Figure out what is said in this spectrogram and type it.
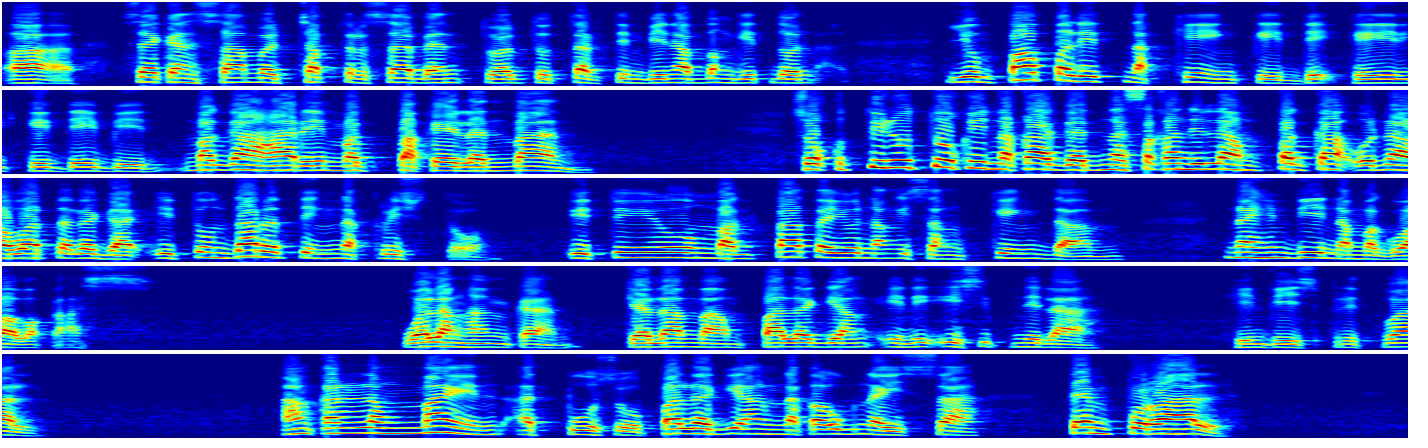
uh, 2 Samuel chapter 7, 12 to 13, binabanggit doon, yung papalit na king kay, kay, kay David, maghahari magpakailanman. So, tinutukoy na kagad na sa kanilang pagkaunawa talaga itong darating na Kristo, ito yung magtatayo ng isang kingdom na hindi na magwawakas. Walang hangkan. Kaya lamang palagyang iniisip nila, hindi spiritual. Ang kanilang mind at puso palagi ang nakaugnay sa temporal,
